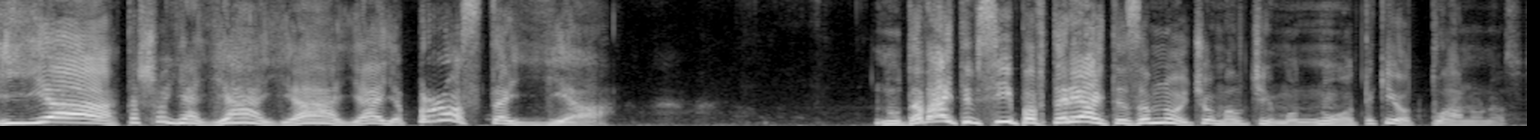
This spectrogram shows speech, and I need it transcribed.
И Я, да что я, я, я, я, я, просто я. Ну, давайте всі повторяйте за мною, чого молчимо? Ну, от такий от план у нас.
